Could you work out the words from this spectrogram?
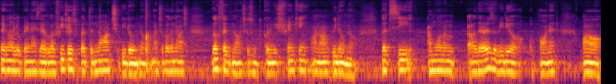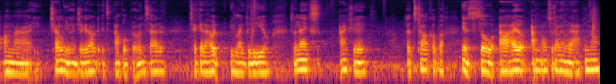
They're gonna look very nice. They have a lot of features, but the notch we don't know much about the notch. Looks like the notch isn't gonna be shrinking or not. We don't know. Let's see. I'm gonna. Uh, there is a video upon it uh, on my channel. You can check it out. It's Apple Pro Insider. Check it out. You like the video. So next, actually, let's talk about. Yes, so I I'm also talking about Apple now.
